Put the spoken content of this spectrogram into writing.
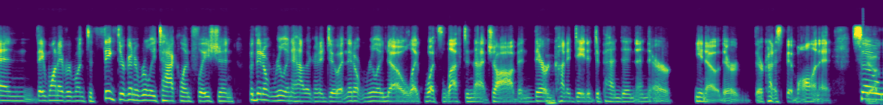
and they want everyone to think they're going to really tackle inflation, but they don't really know how they're going to do it. And they don't really know like what's left in that job. And they're mm-hmm. kind of data dependent and they're you know they're they're kind of spitballing it so yeah.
